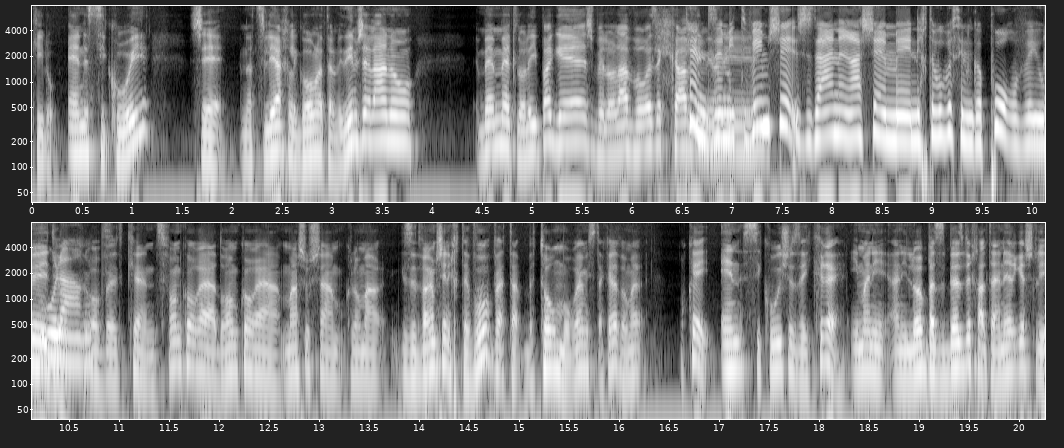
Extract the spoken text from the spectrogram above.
כאילו, אין סיכוי שנצליח לגרום לתלמידים שלנו באמת, לא להיפגש ולא לעבור איזה קו כן, זה מתווים ש... שזה היה נראה שהם אה, נכתבו בסינגפור ויובאו לארץ. בדיוק, עובד, כן, צפון קוריאה, דרום קוריאה, משהו שם, כלומר, זה דברים שנכתבו, ואתה בתור מורה מסתכל ואומר, אוקיי, אין סיכוי שזה יקרה. אם אני, אני לא אבזבז בכלל את האנרגיה שלי,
